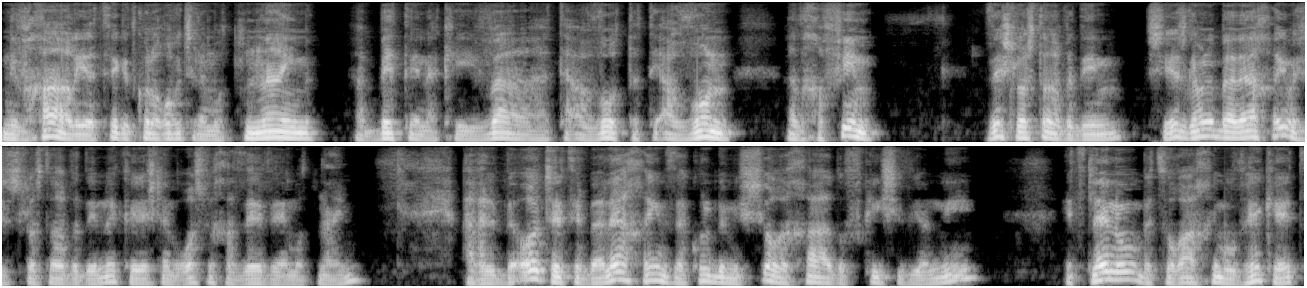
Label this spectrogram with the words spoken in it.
נבחר לייצג את כל הרובד של המותניים, הבטן, הקיבה, התאוות, התיאבון, הדחפים. זה שלושת הרבדים שיש גם לבעלי החיים יש את שלושת הרבדים, כי יש להם ראש וחזה ומותניים. אבל בעוד שאצל בעלי החיים זה הכל במישור אחד אופקי שוויוני, אצלנו בצורה הכי מובהקת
